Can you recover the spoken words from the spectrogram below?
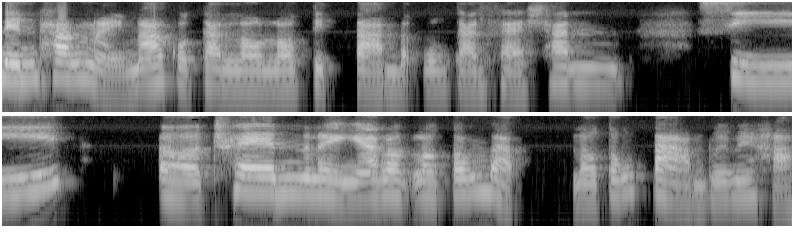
เน้นทางไหนมากกว่ากันเราเราติดตามแบบวงการแฟชั่น สีเอ่อเทรนอะไรเงี้ยเราเราต้องแบบเราต้องตามด้วยไหมคะ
